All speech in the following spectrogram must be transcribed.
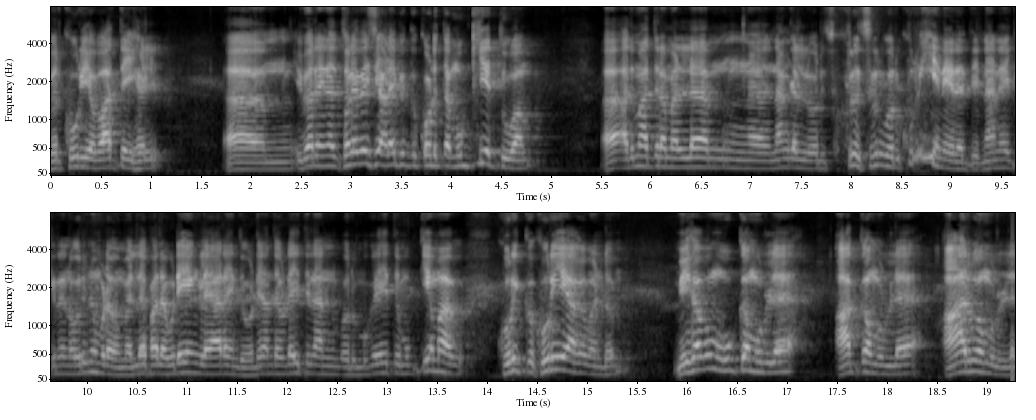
இவர் கூறிய வார்த்தைகள் இவர் எனது தொலைபேசி அழைப்புக்கு கொடுத்த முக்கியத்துவம் அது மாத்திரமல்ல நாங்கள் ஒரு சிறு சிறு ஒரு குறுகிய நேரத்தில் நான் நினைக்கிறேன் ஒரு நிமிடமும் இல்லை பல விடயங்களை ஆராய்ந்து கொண்டு அந்த விடயத்தில் நான் ஒரு விடயத்தை முக்கியமாக குறிக்க குறியாக வேண்டும். மிகவும் ஊக்கமுள்ள ஆக்கமுள்ள ஆர்வமுள்ள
